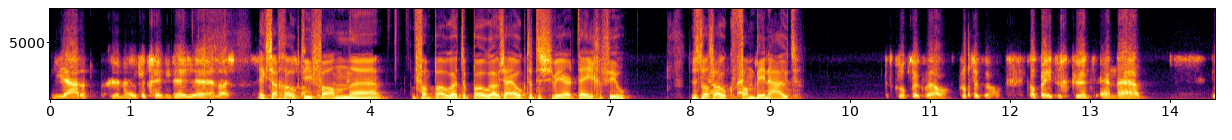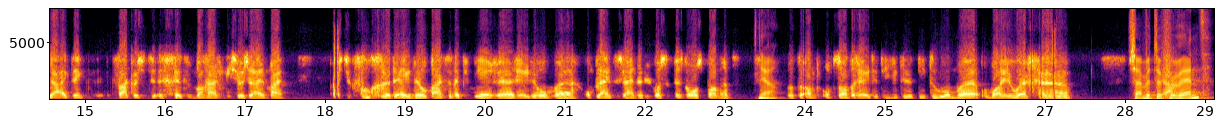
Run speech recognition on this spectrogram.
Ja, dat kunnen. Ik heb geen idee, eh Lars. Ik zag ook die van, eh, van Pogo to Pogo. Zei ook dat de sfeer tegenviel. Dus het was Ja, ook van binnenuit. Het klopt ook wel. Het klopt ook wel. Het had beter gekund. En ja, ik denk vaak als je het, het mag eigenlijk niet zo zijn, maar als je vroeg de 1-0 maakt, dan heb je meer reden om, eh, om blij te zijn. En nu was het best wel spannend. Ja. Want de omstandigheden die lieten het niet toe om, eh, om al heel erg. eh, Zijn we te Ja. verwend?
